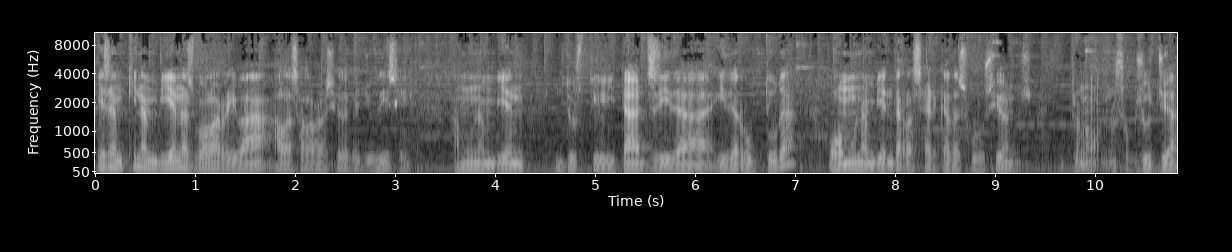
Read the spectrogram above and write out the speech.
és en quin ambient es vol arribar a la celebració d'aquest judici. Amb un ambient d'hostilitats i, de, i de ruptura o amb un ambient de recerca de solucions. Jo no, no sóc jutge,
